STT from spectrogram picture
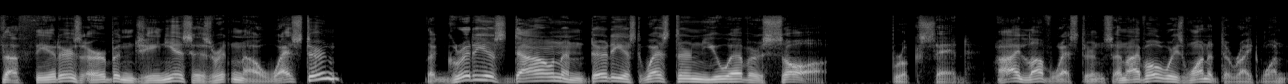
The theater's urban genius has written a Western? The grittiest down and dirtiest Western you ever saw, Brooks said. I love westerns, and I've always wanted to write one.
